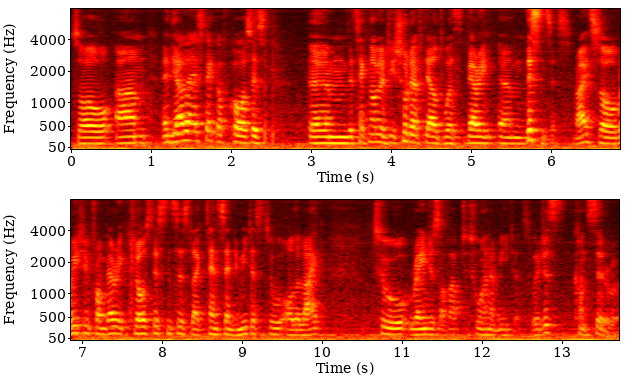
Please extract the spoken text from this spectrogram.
So um, and the other aspect, of course, is um, the technology should have dealt with very um, distances, right? So reaching from very close distances like 10 centimeters to or the like to ranges of up to 200 meters, which is considerable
